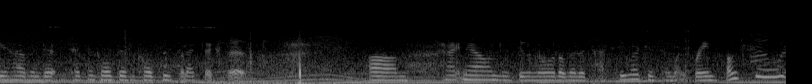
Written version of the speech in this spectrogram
you're having technical difficulties, but I fixed it. Um, right now I'm just doing a little bit of taxi work until my brain functions.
